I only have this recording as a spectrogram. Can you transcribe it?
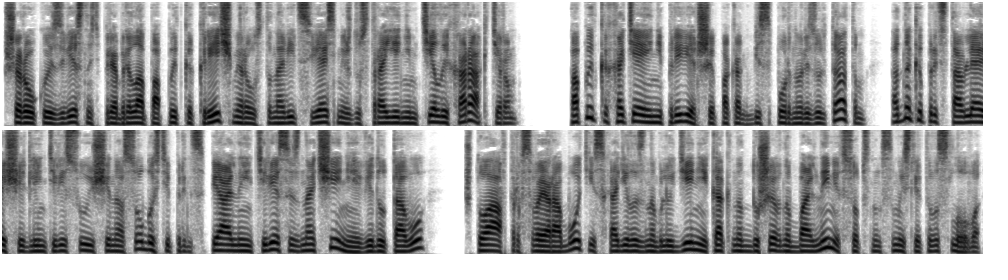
Широкую известность приобрела попытка Кречмера установить связь между строением тела и характером. Попытка, хотя и не приведшая пока к бесспорным результатам, однако представляющая для интересующей нас области принципиальный интерес и значение ввиду того, что автор в своей работе исходил из наблюдений как над душевно больными в собственном смысле этого слова,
